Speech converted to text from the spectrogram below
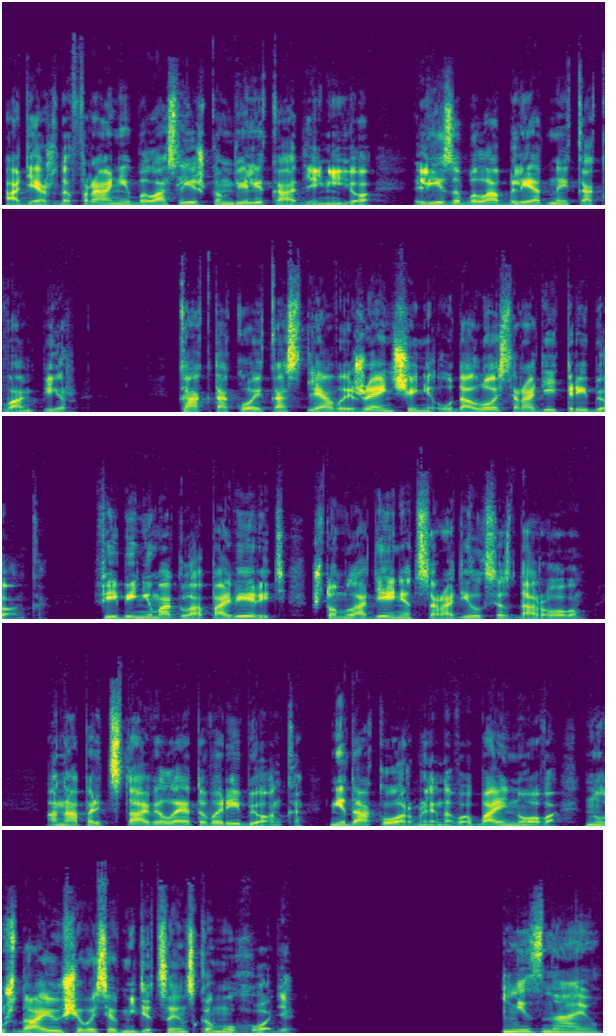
Одежда Франи была слишком велика для нее. Лиза была бледной, как вампир. Как такой костлявой женщине удалось родить ребенка? Фиби не могла поверить, что младенец родился здоровым – она представила этого ребенка, недокормленного, больного, нуждающегося в медицинском уходе. «Не знаю»,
